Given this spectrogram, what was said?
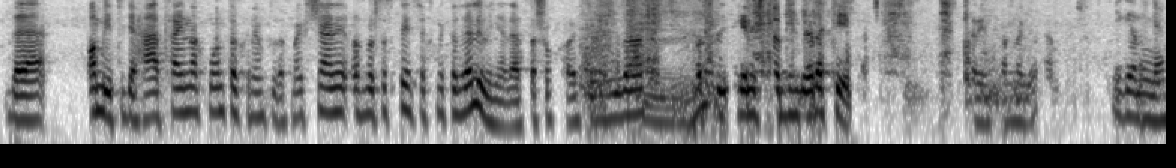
de amit ugye hátránynak mondtak, hogy nem tudnak megcsinálni, az most a SpaceX-nek az előnye lett a sok hajtóművel, most hogy igenis több mindenre képes. Szerintem nagyon nem. Igen. Igen.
